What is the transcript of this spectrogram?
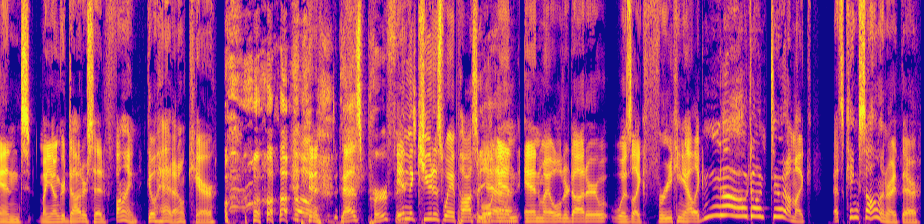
And my younger daughter said, "Fine, go ahead. I don't care." That's perfect. in the cutest way possible. Yeah. And and my older daughter was like freaking out, like, "No, don't do it." I'm like, "That's King Solomon right there."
